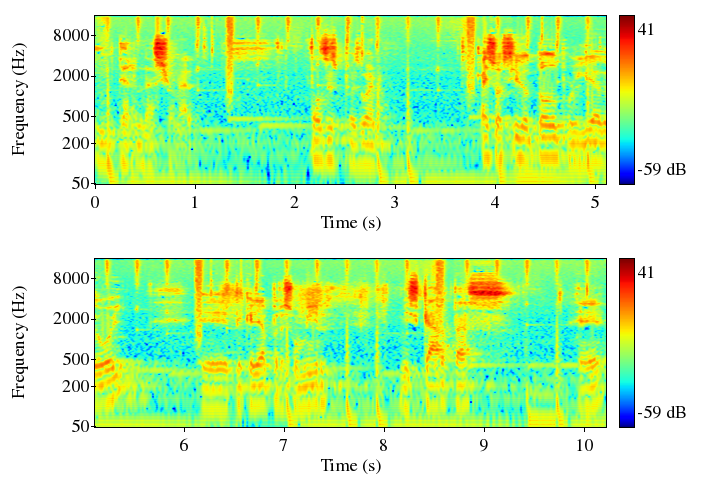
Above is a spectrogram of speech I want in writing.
internacional. Entonces, pues bueno, eso ha sido todo por el día de hoy. Eh, te quería presumir mis cartas. ¿eh?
